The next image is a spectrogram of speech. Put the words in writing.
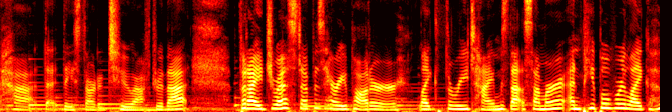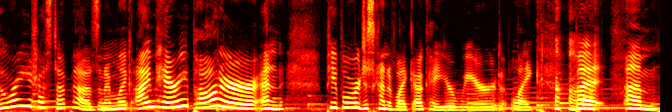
had that they started to after that. But i dressed up as harry potter like three times that summer and people were like who are you dressed up as? And i'm like i'm harry potter. And people were just kind of like okay you're weird like but um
